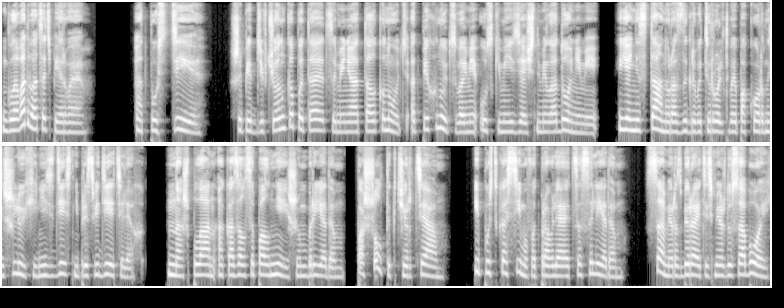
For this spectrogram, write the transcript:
Глава двадцать первая. «Отпусти!» – шипит девчонка, пытается меня оттолкнуть, отпихнуть своими узкими изящными ладонями. Я не стану разыгрывать роль твоей покорной шлюхи ни здесь, ни при свидетелях. Наш план оказался полнейшим бредом. Пошел ты к чертям. И пусть Касимов отправляется следом. Сами разбирайтесь между собой.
